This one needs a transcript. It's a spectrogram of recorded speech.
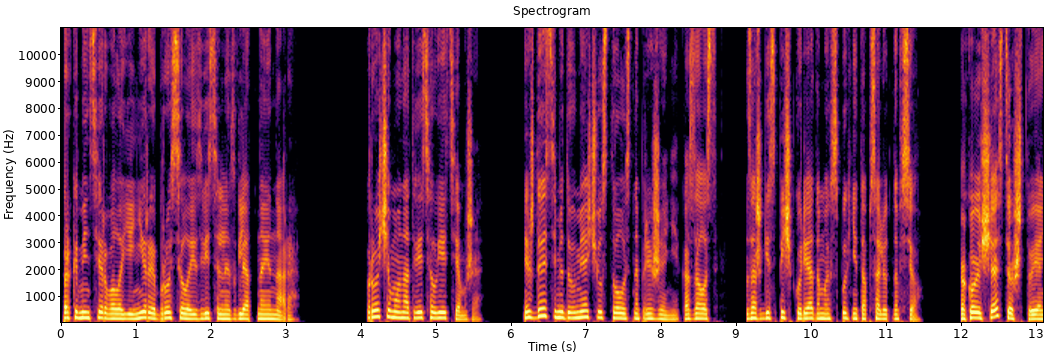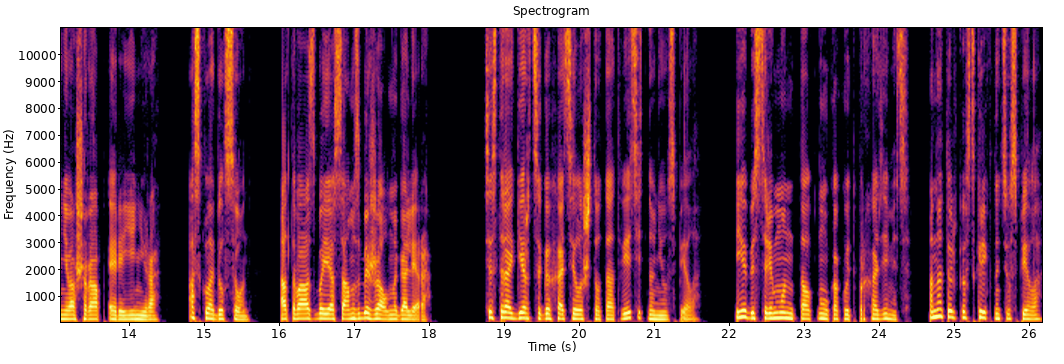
прокомментировала Енира и бросила извительный взгляд на Инара. Впрочем, он ответил ей тем же. Между этими двумя чувствовалось напряжение. Казалось, зажги спичку рядом и вспыхнет абсолютно все. «Какое счастье, что я не ваш раб, Эри Енира», — осклабился он. «От вас бы я сам сбежал на галера». Сестра герцога хотела что-то ответить, но не успела. Ее бесцеремонно толкнул какой-то проходимец. Она только вскрикнуть успела,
